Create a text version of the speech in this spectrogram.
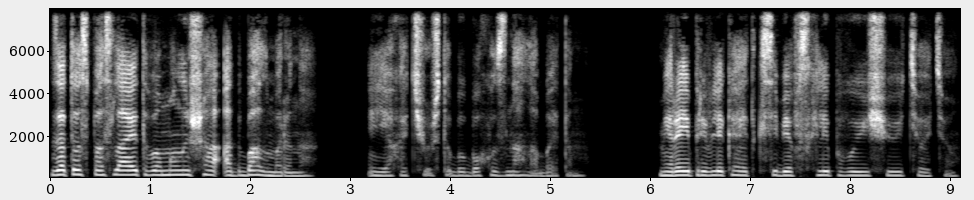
зато спасла этого малыша от Балмарона. И я хочу, чтобы Бог узнал об этом. Мирей привлекает к себе всхлипывающую тетю.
